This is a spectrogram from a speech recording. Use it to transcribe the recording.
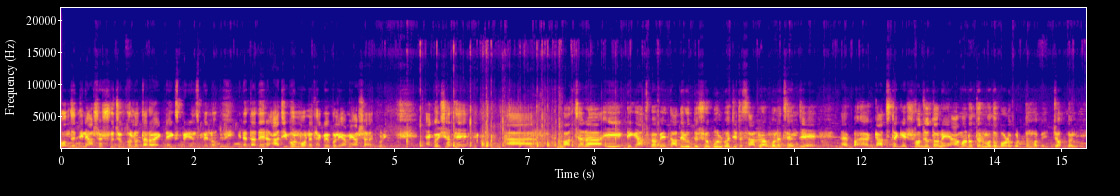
বন্ধের দিনে আসার সুযোগ হলো, তারাও একটা এক্সপিরিয়েন্স পেল। এটা তাদের আজীবন মনে থাকবে বলে আমি আশা করি। একই সাথে বাচ্চারা এই একটি গাছ পাবে, তাদের উদ্দেশ্য বলব, যেটা স্যাররাও বলেছেন যে গাছটাকে সযতনে, আমানতের মতো বড় করতে হবে, যত্ন নিয়ে।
